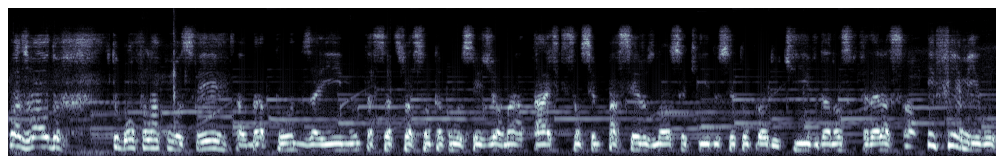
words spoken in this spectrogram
Oswaldo, muito bom falar com você, saudar todos aí, muita satisfação estar com vocês de à Tarde, que são sempre parceiros nossos aqui do setor produtivo, da nossa federação. Enfim, amigo,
